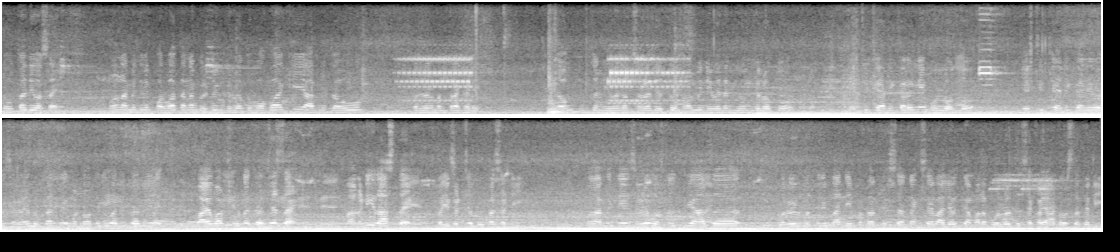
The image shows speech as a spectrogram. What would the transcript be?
चौथा दिवस आहे. म्हणून आम्ही तुम्ही परवा त्यांना भेटून गेलो होतो बाबा की आम्ही जाऊ परिवहन मंत्र्याकडे. जाऊन तुमचं निवेदन सगळं देतो. म्हणून मी निवेदन घेऊन गेलो होतो. एस टीचे अधिकाऱ्यांनी बोललो होतो. एस टीचे अधिकारी व सगळ्या लोकांचं म्हणणं होतं किंवा तिथं ते पायवाट सोडणं गरजेचं आहे. मागणी रास्त आहे पलीकडच्या लोकांसाठी. मग आम्ही ते सगळं वस्तू ते आज परिवहन मंत्री माननीय प्रताप सरनाईक साहेब आले होते. आम्हाला बोललं होतं सकाळी आठ वाजता त्यांनी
